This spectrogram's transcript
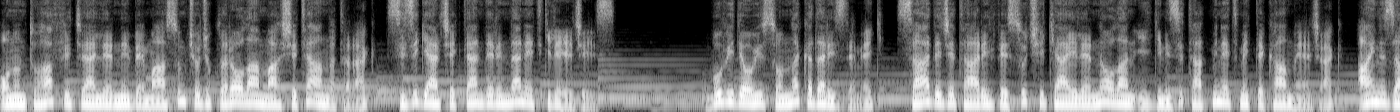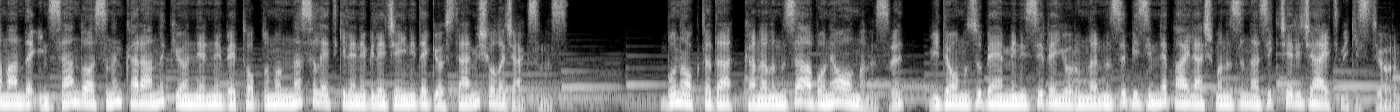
onun tuhaf ritüellerini ve masum çocuklara olan vahşeti anlatarak, sizi gerçekten derinden etkileyeceğiz. Bu videoyu sonuna kadar izlemek, sadece tarih ve suç hikayelerine olan ilginizi tatmin etmekte kalmayacak, aynı zamanda insan doğasının karanlık yönlerini ve toplumun nasıl etkilenebileceğini de göstermiş olacaksınız. Bu noktada kanalımıza abone olmanızı, videomuzu beğenmenizi ve yorumlarınızı bizimle paylaşmanızı nazikçe rica etmek istiyorum.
